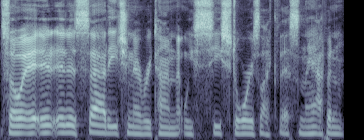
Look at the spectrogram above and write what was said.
So it, it is sad each and every time that we see stories like this, and they happen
